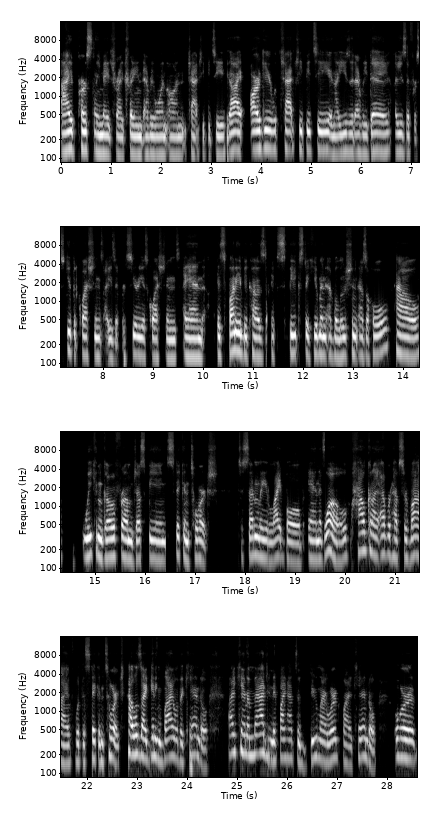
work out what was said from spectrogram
I personally made sure I trained everyone on ChatGPT. I argue with ChatGPT and I use it every day. I use it for stupid questions, I use it for serious questions. And it's funny because it speaks to human evolution as a whole, how we can go from just being stick and torch to suddenly light bulb and it's whoa how could i ever have survived with a stick and torch how was i getting by with a candle i can't imagine if i had to do my work by a candle or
